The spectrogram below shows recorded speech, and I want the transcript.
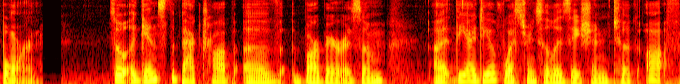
born. So, against the backdrop of barbarism, uh, the idea of Western civilization took off.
